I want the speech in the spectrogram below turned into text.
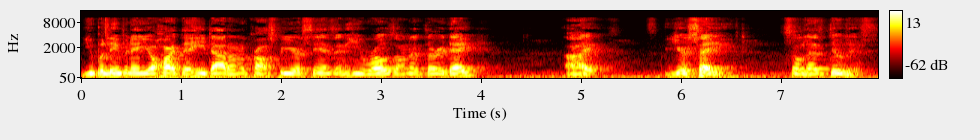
You believing in your heart that He died on the cross for your sins and He rose on the third day. All right. You're saved. So let's do this.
